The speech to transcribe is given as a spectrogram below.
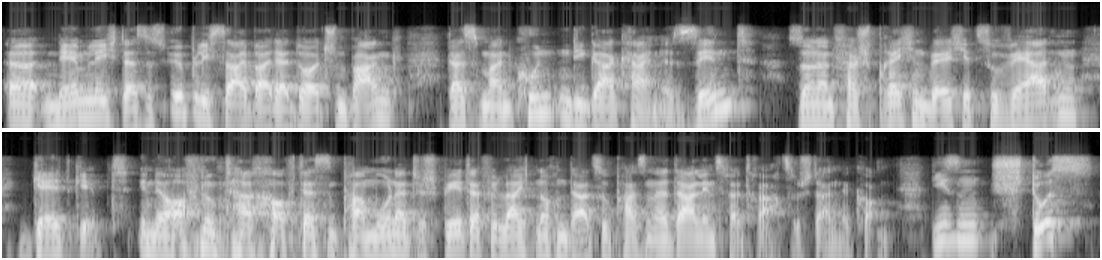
Äh, nämlich, dass es üblich sei bei der Deutschen Bank, dass man Kunden, die gar keine sind, sondern versprechen, welche zu werden, Geld gibt, in der Hoffnung darauf, dass ein paar Monate später vielleicht noch ein dazu passender Darlehensvertrag zustande kommt. Diesen Stuss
